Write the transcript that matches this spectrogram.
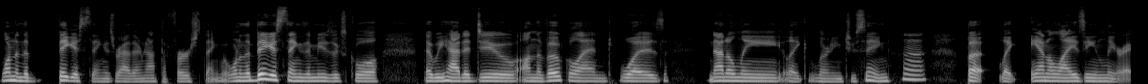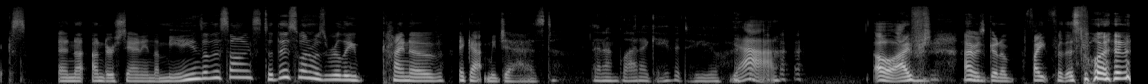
one of the biggest things, rather, not the first thing, but one of the biggest things in music school that we had to do on the vocal end was not only like learning to sing, huh, but like analyzing lyrics and understanding the meanings of the songs. So this one was really kind of it got me jazzed. Then I'm glad I gave it to you. Yeah. oh, I I was gonna fight for this one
